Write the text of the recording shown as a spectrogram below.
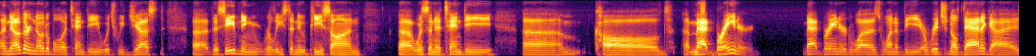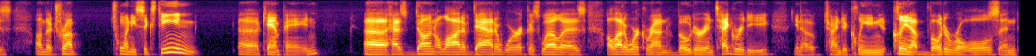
Another notable attendee, which we just uh, this evening released a new piece on, uh, was an attendee um, called uh, Matt Braynard. Matt Braynard was one of the original data guys on the Trump 2016 uh, campaign. Uh, has done a lot of data work as well as a lot of work around voter integrity. You know, trying to clean clean up voter rolls and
